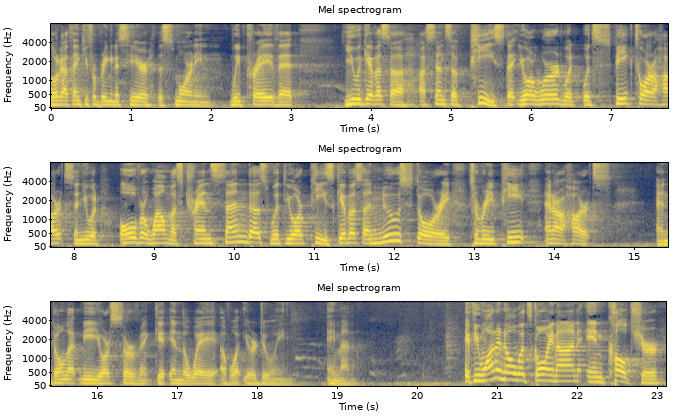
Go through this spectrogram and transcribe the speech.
Lord God, thank you for bringing us here this morning. We pray that you would give us a, a, sense of peace, that your word would, would speak to our hearts and you would overwhelm us, transcend us with your peace. Give us a new story to repeat in our hearts. And don't let me, your servant, get in the way of what you're doing. Amen. If you want to know what's going on in culture,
